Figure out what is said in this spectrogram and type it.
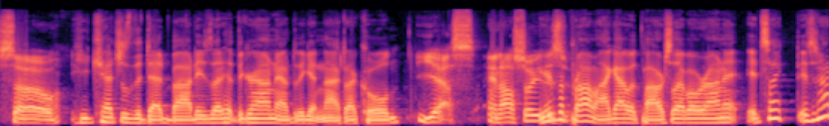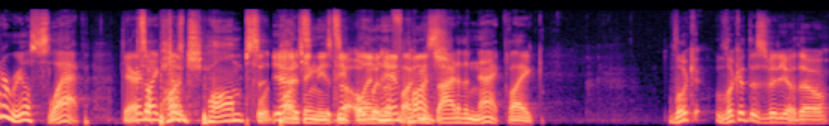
So, He catches the dead bodies that hit the ground after they get knocked out cold. yes. And I'll show you Here's this. the problem I got with power slap over on it. It's like it's not a real slap. They're It's like punch. just pumps a- yeah, punching it's- these it's people into the fucking punch. side of the neck. Like Look look at this video though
